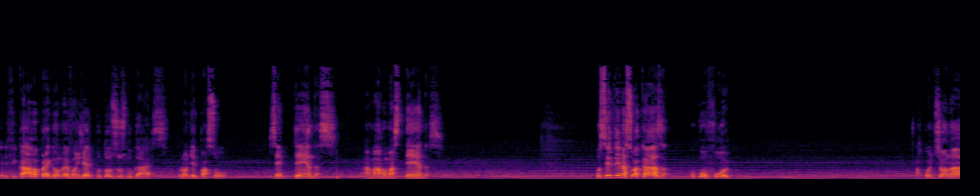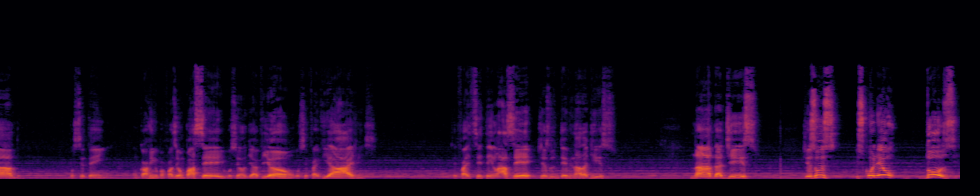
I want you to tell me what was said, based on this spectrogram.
Ele ficava pregando o evangelho por todos os lugares, por onde ele passou. Sempre tendas, armava umas tendas. Você tem na sua casa o conforto, ar-condicionado, você tem um carrinho para fazer um passeio, você anda de avião, você faz viagens, você, faz, você tem lazer. Jesus não teve nada disso. Nada disso. Jesus escolheu 12.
